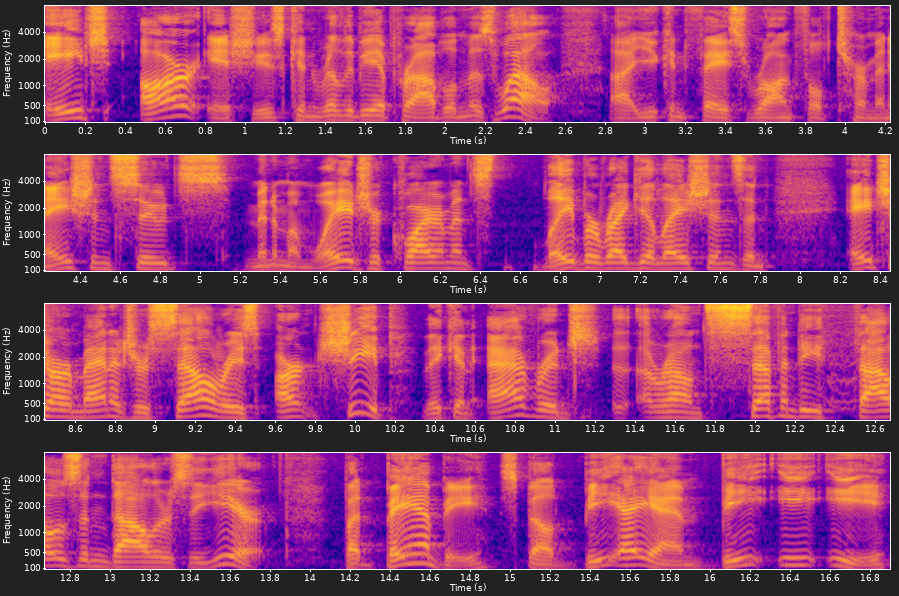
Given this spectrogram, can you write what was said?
HR issues can really be a problem as well. Uh, you can face wrongful termination suits, minimum wage requirements, labor regulations, and HR managers' salaries aren't cheap. They can average around $70,000 a year. But Bambee, spelled B A M B E E,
